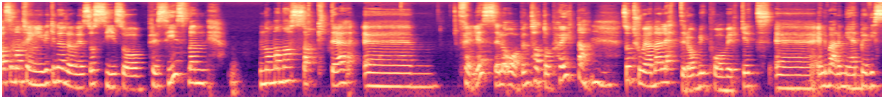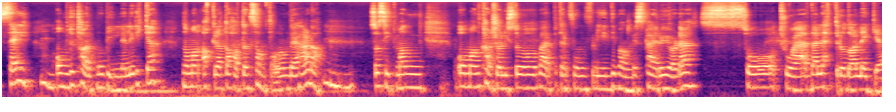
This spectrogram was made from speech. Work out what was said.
altså Man trenger ikke nødvendigvis å si så presis, men når man har sagt det eh, felles eller åpent, tatt opp høyt, da, så tror jeg det er lettere å bli påvirket eh, eller være mer bevisst selv om du tar opp mobilen eller ikke. Når man akkurat har hatt en samtale om det her. da. Så sitter man, og man kanskje har lyst til å være på telefonen fordi de vanligvis pleier å gjøre det, så tror jeg det er lettere å da legge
